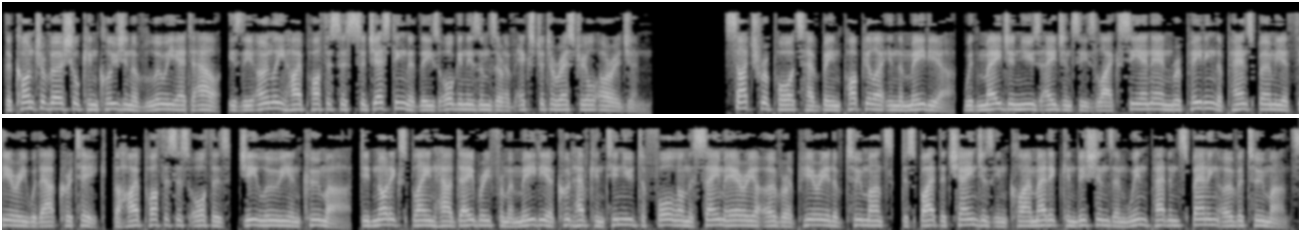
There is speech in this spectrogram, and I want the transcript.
The controversial conclusion of Louis et al. is the only hypothesis suggesting that these organisms are of extraterrestrial origin. Such reports have been popular in the media, with major news agencies like CNN repeating the panspermia theory without critique. The hypothesis authors, G. Louis and Kumar, did not explain how debris from a meteor could have continued to fall on the same area over a period of two months, despite the changes in climatic conditions and wind patterns spanning over two months.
